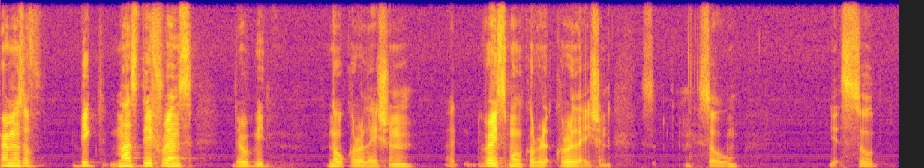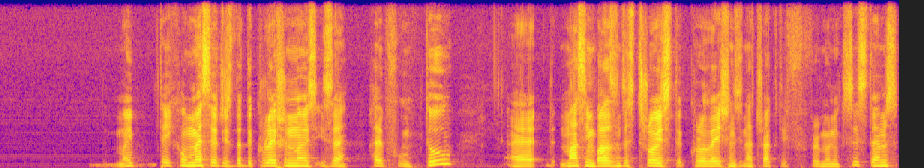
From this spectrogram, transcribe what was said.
fermions of big mass difference, there will be no correlation, a very small correlation. So, so Yes, so my take-home message is that the correlation noise is a helpful tool. Uh, mass imbalance destroys the correlations in attractive fermionic systems,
